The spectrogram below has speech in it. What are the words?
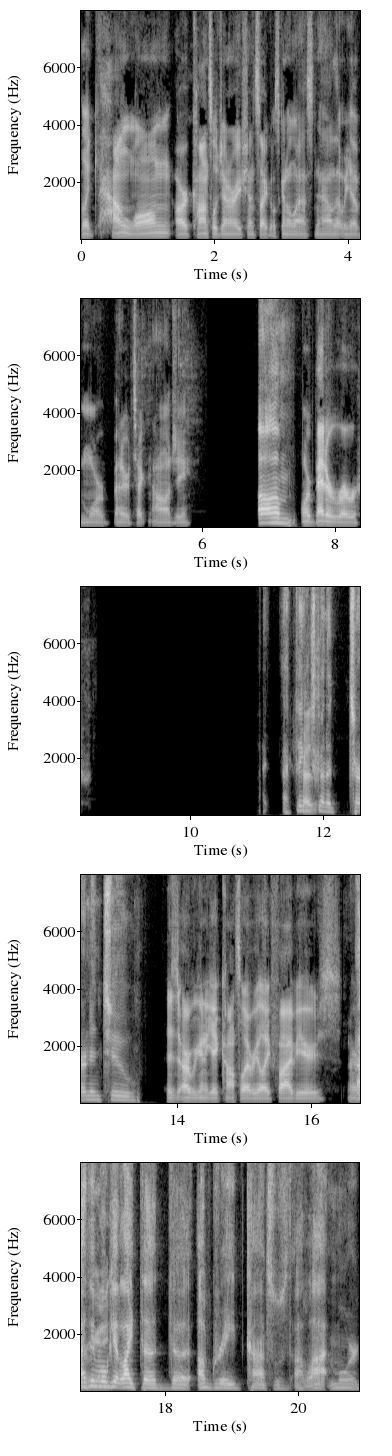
like how long our console generation cycle is gonna last now that we have more better technology um or better. I I think it's gonna turn into Is are we gonna get console every like five years? Or I think we'll gonna- get like the the upgrade consoles a lot more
